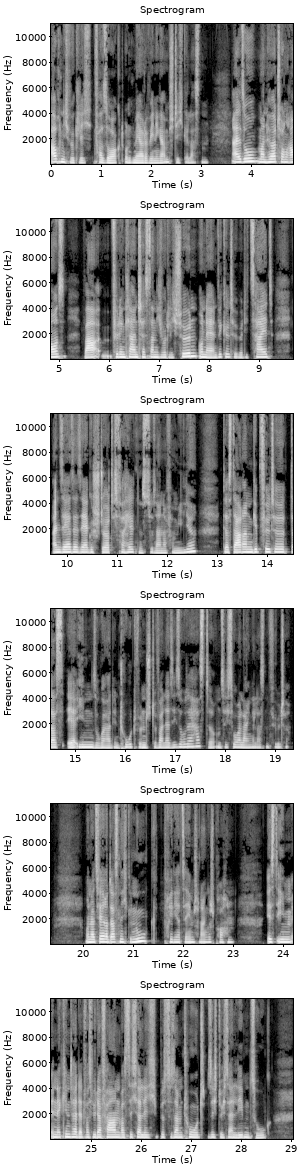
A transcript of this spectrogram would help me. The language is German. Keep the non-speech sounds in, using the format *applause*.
auch nicht wirklich versorgt und mehr oder weniger im Stich gelassen. Also, man hört schon raus, war für den kleinen Chester nicht wirklich schön und er entwickelte über die Zeit ein sehr, sehr, sehr gestörtes Verhältnis zu seiner Familie, das daran gipfelte, dass er ihnen sogar den Tod wünschte, weil er sie so sehr hasste und sich so alleingelassen fühlte. Und als wäre das nicht genug, Friedi hat es ja eben schon angesprochen, ist ihm in der Kindheit etwas widerfahren, was sicherlich bis zu seinem Tod sich durch sein Leben zog.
